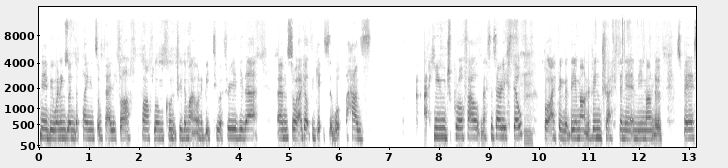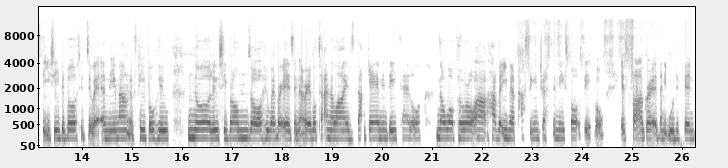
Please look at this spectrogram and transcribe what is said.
maybe when England are playing in some fairly far, far-flung country there might only be two or three of you there um, so I don't think it's what has a huge profile necessarily still, but I think that the amount of interest in it and the amount of space that you see devoted to it and the amount of people who know Lucy Bronze or whoever it is and are able to analyse that game in detail or know of her or are, have even a passing interest in these sports people is far greater than it would have been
